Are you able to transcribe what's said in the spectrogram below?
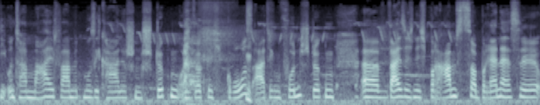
die untermalt war mit musikalischen Stücken und wirklich großartigen Fundstücken. Äh, weiß ich nicht, Brahms zur Brennnessel.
